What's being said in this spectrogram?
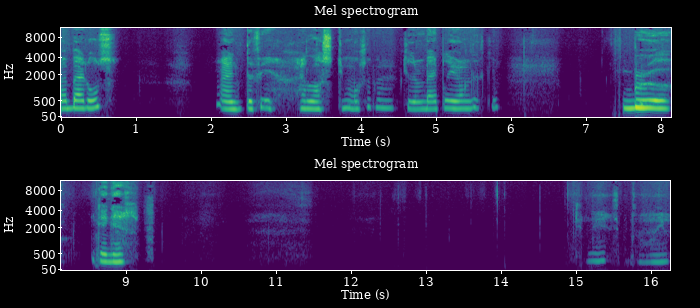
my battles. And the I lost to most of them because I'm a bad player on this game. Bruh. Okay guys. Next time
